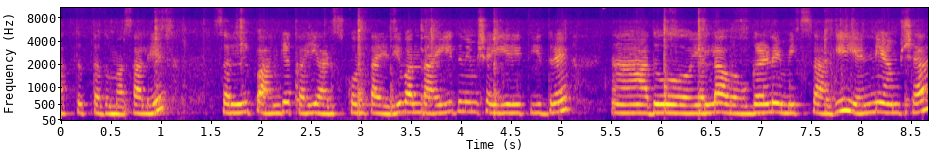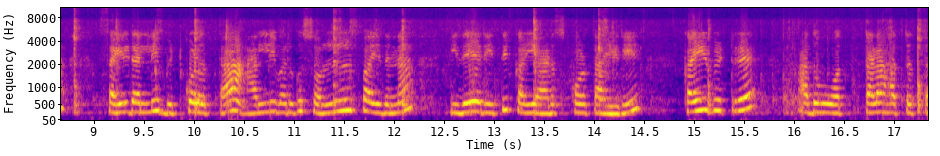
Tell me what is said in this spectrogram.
ಹತ್ತುತ್ತದು ಮಸಾಲೆ. ಸ್ವಲ್ಪ ಹಂಗೆ ಕೈ ಆಡಿಸ್ಕೊತಾ ಇರಿ. ಒಂದು ಐದು ನಿಮಿಷ ಈ ರೀತಿ ಇದ್ದರೆ ಅದು ಎಲ್ಲ ಒಗ್ಗರಣೆ ಮಿಕ್ಸ್ ಆಗಿ ಎಣ್ಣೆ ಅಂಶ ಸೈಡಲ್ಲಿ ಬಿಟ್ಕೊಳ್ಳುತ್ತಾ ಅಲ್ಲಿವರೆಗೂ ಸ್ವಲ್ಪ ಇದನ್ನು ಇದೇ ರೀತಿ ಕೈ ಆಡಿಸ್ಕೊಳ್ತಾ ಇರಿ. ಕೈ ಬಿಟ್ಟರೆ ಅದು ಒತ್ತಡ ಹತ್ತುತ್ತ.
